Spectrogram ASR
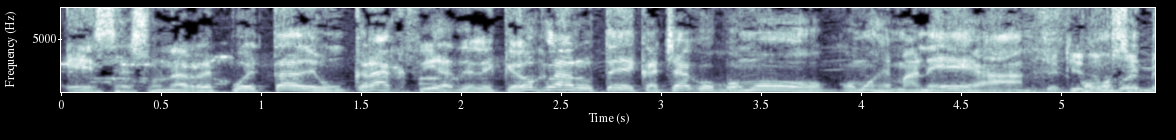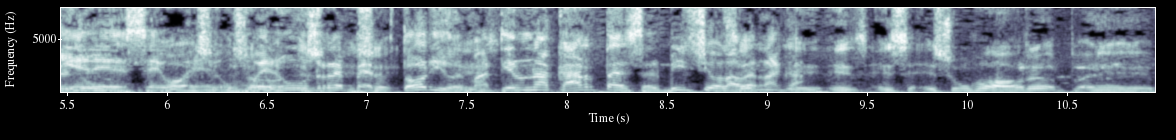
Esa es una respuesta de un crack, fíjate, le quedó claro a usted, Cachaco, cómo, cómo se maneja, cómo se tiene ese, No, un, eso- eso- menú, un eso- eso- repertorio, además tiene una carta de servicio la verdad. es, es- es un jugador, eh,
